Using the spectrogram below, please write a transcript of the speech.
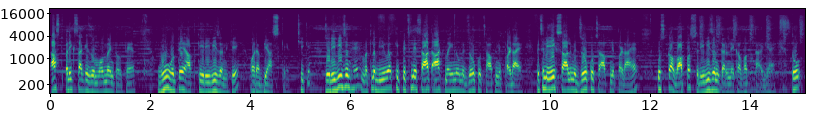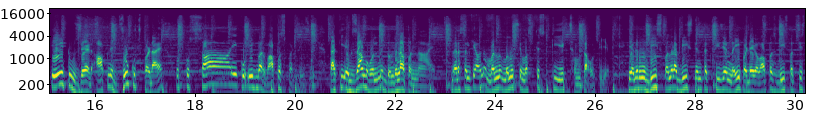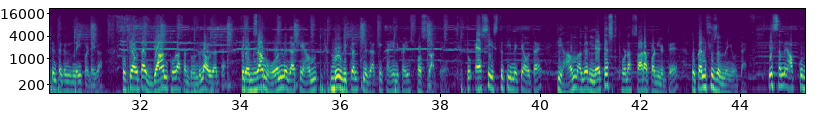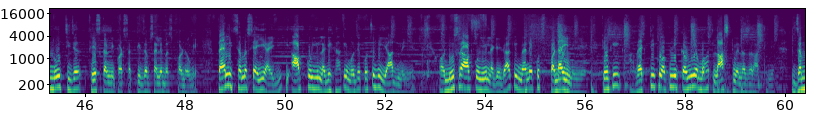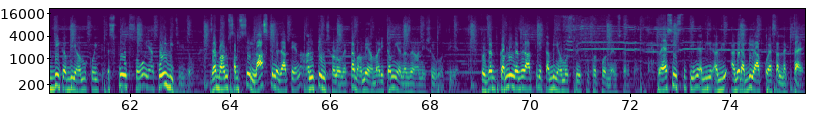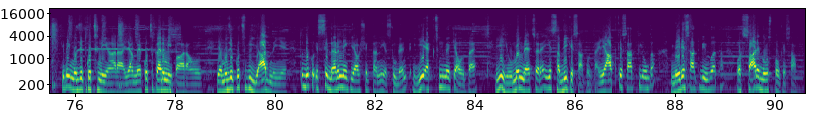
Last परीक्षा के जो मोमेंट होते हैं, वो होते हैं आपके रिवीजन के और अभ्यास के, ठीक है? जो रिवीजन है मतलब ये हुआ कि पिछले सात आठ महीनों में जो कुछ आपने पढ़ा है, पिछले एक साल में जो कुछ आपने पढ़ा है, उसका वापस रिवीजन करने का वक्त आ गया है। तो ए टू जेड आपने जो कुछ पढ़ा है, उसको सारे को एक बार वापस पढ़ लीजिए, ताकि एग्ज़ाम हॉल में धुंधलापन ना आए। दरअसल क्या हो ना मनुष्य मस्तिष्क की एक क्षमता होती है। कि अगर वो 20 15 20 दिन तक चीज़ें नहीं पढ़ेगा, वापस 20 25 दिन तक अगर नहीं पढ़ेगा तो क्या होता है, ज्ञान थोड़ा सा धुंधला हो जाता है। फिर एग्ज़ाम हॉल में जाके हम दो विकल्प में जाके कहीं ना कहीं फंस जाते हैं। तो ऐसी स्थिति में क्या होता है कि हम अगर लेटेस्ट थोड़ा सारा पढ़ लेते हैं तो कन्फ्यूज़न नहीं होता है। इस समय आपको दो चीज़ें फेस करनी पड़ सकती जब सिलेबस पढ़ोगे। पहली समस्या ये आएगी कि आपको ये लगेगा कि मुझे कुछ भी याद नहीं है। और दूसरा, आपको ये लगेगा कि मैंने कुछ पढ़ा ही नहीं है। क्योंकि व्यक्ति को अपनी कमियाँ बहुत लास्ट में नज़र आती है। जब भी कभी हम कोई स्पोर्ट्स हो या कोई भी चीज़ हो, जब हम सबसे लास्ट में जाते हैं ना, अंतिम क्षणों में, तब हमें हमारी कमियाँ नज़र आनी शुरू होती है। तो जब कमी नज़र आती है, तभी हम उसके ऊपर परफॉर्मेंस करते हैं। तो ऐसी स्थिति में अगर अगर अभी आपको ऐसा लगता है कि भाई मुझे कुछ नहीं आ रहा या मैं कुछ कर नहीं पा रहा हूँ, या मुझे कुछ भी याद नहीं है तो देखो, इससे डरने की आवश्यकता नहीं है स्टूडेंट ये एक्चुअल में क्या होता है? ये ह्यूमन नेचर है, ये सभी के साथ होता है। ये आपके साथ भी होगा, मेरे साथ भी हुआ था और सारे दोस्तों के साथ।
